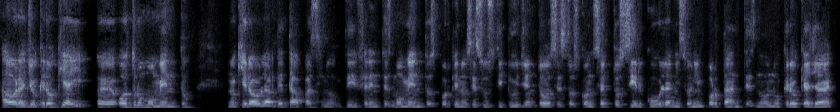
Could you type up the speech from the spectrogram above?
Ahora, yo creo que hay eh, otro momento no quiero hablar de etapas, sino de diferentes momentos, porque no se sustituyen, todos estos conceptos circulan y son importantes, ¿no? No creo que haya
